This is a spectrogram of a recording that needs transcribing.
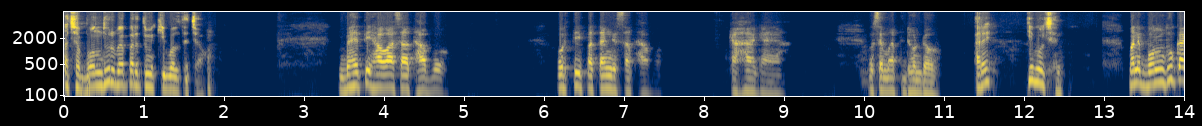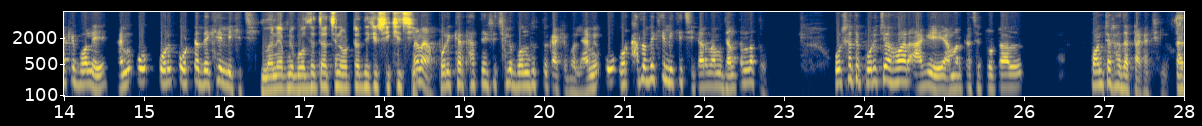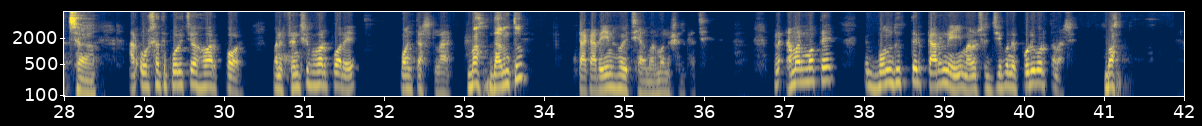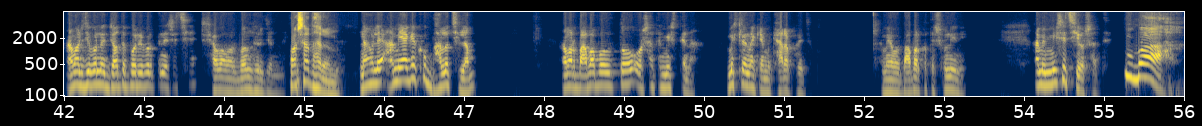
আচ্ছা বন্ধুর ব্যাপারে তুমি কি বলতে চাও बहती हवा सा था वो उड़ती पतंग सा था वो कहा गया उसे मत ढूंढो আরে কি বলছেন মানে বন্ধু কাকে বলে আমি ও- ওর ওরটা দেখে লিখেছি মানে আপনি বলতে চাচ্ছেন ওটা দেখে শিখেছি না না পরীক্ষার খাতে এসেছিল বন্ধুত্ব কাকে বলে আমি ও- ওর খাতা দেখে লিখেছি কারণ আমি জানতাম না তো ওর সাথে পরিচয় হওয়ার আগে আমার কাছে টোটাল পঞ্চাশ হাজার টাকা ছিল আচ্ছা আর ওর সাথে পরিচয় হওয়ার পর মানে ফ্রেন্ডশিপ হওয়ার পরে পঞ্চাশ লাখ। বাহ দারুণ তো। টাকা ঋণ হয়েছে আমার মানুষের কাছে। মানে আমার মতে বন্ধুত্বের কারণেই মানুষের জীবনে পরিবর্তন আসে। বাহ। আমার জীবনে যত পরিবর্তন এসেছে সব আমার বন্ধুর জন্য। অসাধারণ। না হলে আমি আগে খুব ভালো ছিলাম। আমার বাবা বলতো ওর সাথে মিশতে না। মিশলে নাকি আমি খারাপ হয়ে যাব। আমি আমার বাবার কথা শুনিনি। আমি মিশেছি ওর সাথে। বাহ!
